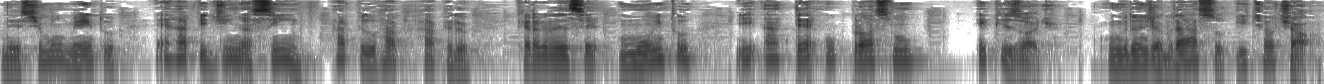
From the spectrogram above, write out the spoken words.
neste momento. É rapidinho assim, rápido, rápido, rápido. Quero agradecer muito e até o próximo episódio. Um grande abraço e tchau, tchau.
